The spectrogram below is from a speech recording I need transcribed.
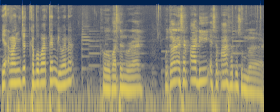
Ya, lanjut kabupaten gimana? Kabupaten, Bray. Kebetulan SMA di SMA satu sumber.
